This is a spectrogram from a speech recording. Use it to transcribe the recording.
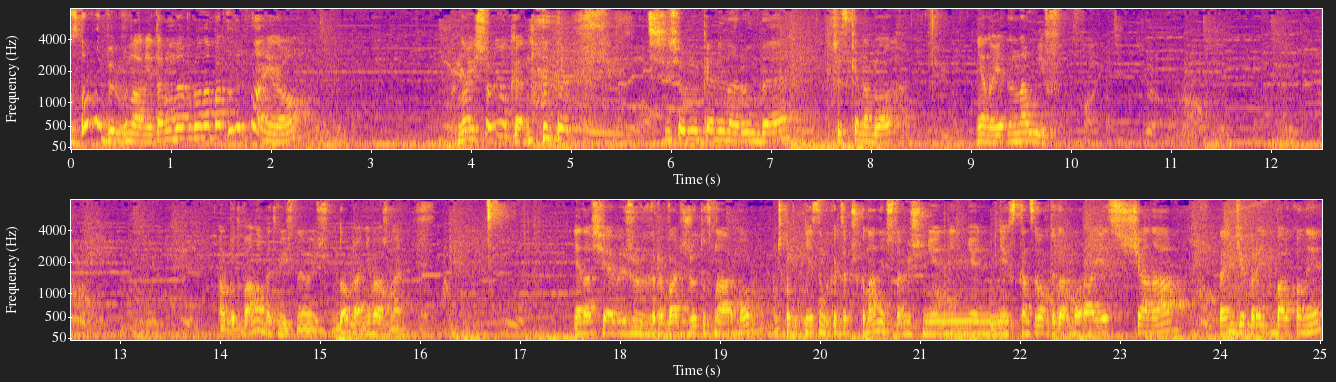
No znowu wyrównanie, ta runda wygląda bardzo wyrównanie, no. No i Shoryuken. Trzy Shoryukeny na rundę, wszystkie na blok. Nie no, jeden na whiff. Albo dwa nawet whiffnęły już. Dobra, nieważne. Nie da się wyrwać rzutów na armor. Aczkolwiek nie jestem do końca przekonany, czy tam już nie, nie, nie, nie skancelował tego armora. Jest ściana, będzie break balkony.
